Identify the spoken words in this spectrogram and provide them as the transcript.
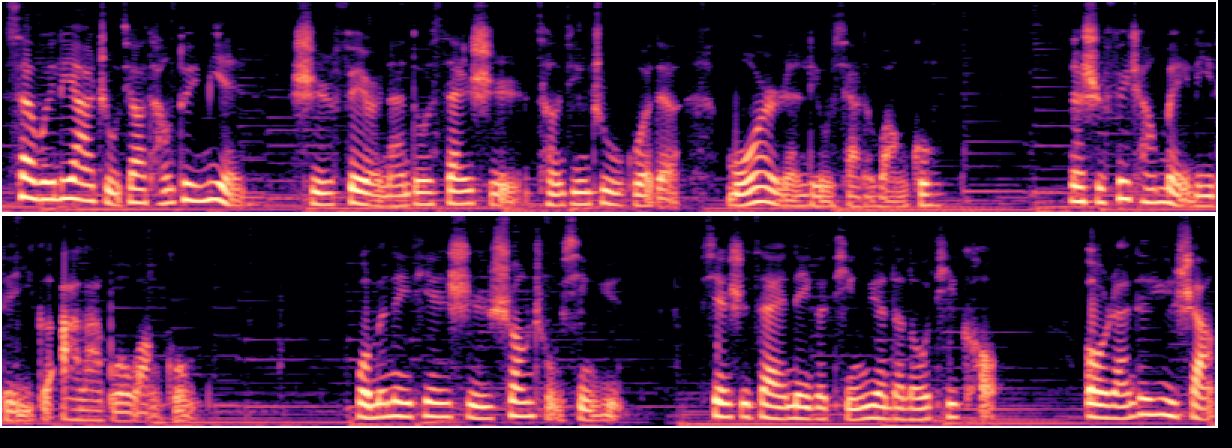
塞维利亚主教堂对面。是费尔南多三世曾经住过的摩尔人留下的王宫，那是非常美丽的一个阿拉伯王宫。我们那天是双重幸运，先是在那个庭院的楼梯口，偶然的遇上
